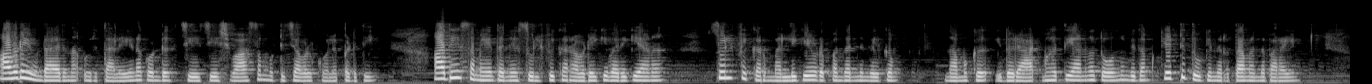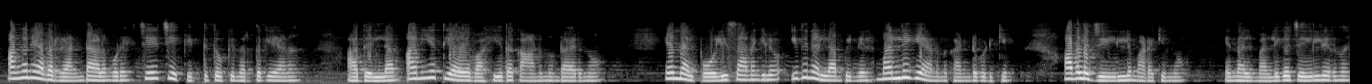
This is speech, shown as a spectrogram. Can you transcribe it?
അവിടെയുണ്ടായിരുന്ന ഒരു തലയിണ കൊണ്ട് ചേച്ചിയെ ശ്വാസം മുട്ടിച്ച് അവൾ കൊലപ്പെടുത്തി. അതേസമയം തന്നെ സുൽഫിക്കർ അവിടേക്ക് വരികയാണ്. സുൽഫിക്കർ മല്ലികയോടൊപ്പം തന്നെ നിൽക്കും. നമുക്ക് ഇതൊരു ആത്മഹത്യയാണെന്ന് തോന്നും വിധം കെട്ടിത്തൂക്കി നിർത്താമെന്ന് പറയും. അങ്ങനെ അവർ രണ്ടാളും കൂടെ ചേച്ചിയെ കെട്ടിത്തൂക്കി നിർത്തുകയാണ്. അതെല്ലാം അനിയത്തിയായ വഹീദ കാണുന്നുണ്ടായിരുന്നു. എന്നാൽ പോലീസാണെങ്കിലോ ഇതിനെല്ലാം പിന്നിൽ മല്ലികയാണെന്ന് കണ്ടുപിടിക്കും. അവളെ ജയിലിലും അടയ്ക്കുന്നു എന്നാൽ മല്ലിക ജയിലിലിരുന്ന്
